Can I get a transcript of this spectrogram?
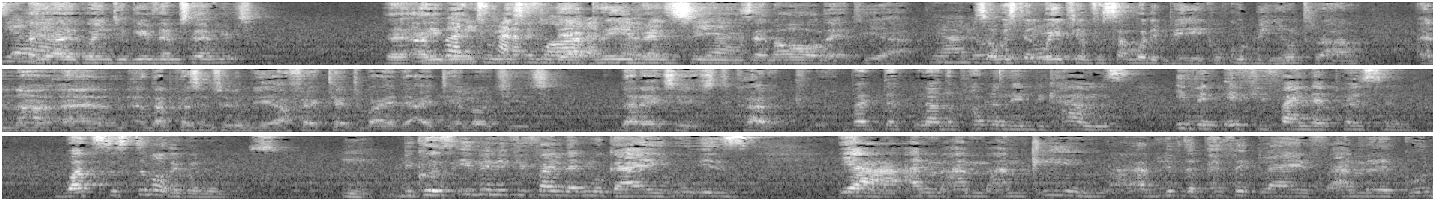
Yeah. Are, you, are you going to give them service? Uh, are you going to listen to their I've grievances yeah. and all that? Yeah. Yeah, so we're still waiting for somebody big who could be neutral and, uh, and, and that person shouldn't be affected by the ideologies that exist currently. But the, now the problem then becomes, even if you find that person, what system are they going to use? Mm. Because even if you find that guy who is yeah, I'm, I'm, I'm clean. I've lived a perfect life. I'm a good,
